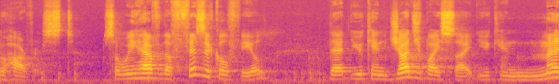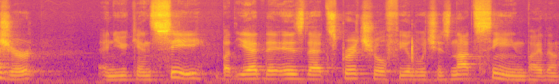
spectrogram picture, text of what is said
to harvest. So we have the physical field that you can judge by sight, you can measure, and you can see, but yet there is that spiritual field which is not seen by the,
